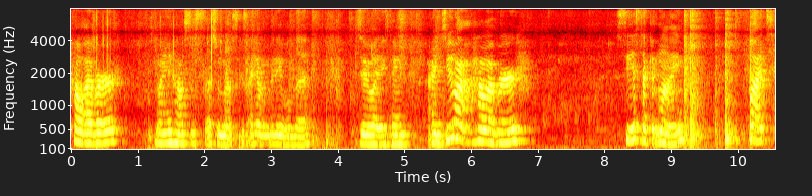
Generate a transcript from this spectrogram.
however, my house is such a mess because I haven't been able to do anything. I do, however, see a second line, but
